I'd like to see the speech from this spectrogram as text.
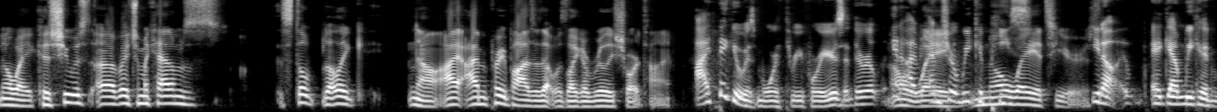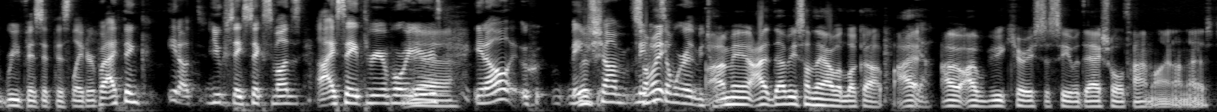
no way because she was uh, Rachel McAdams still like no I I'm pretty positive that was like a really short time I think it was more three, four years. There, were, you no know, I'm, way I'm sure we could. no piece, way it's years You know, again, we could revisit this later, but I think you know, you say six months, I say three or four years. You know, maybe There's- Sean, maybe somebody- somewhere in between. I mean, I, that'd be something I would look up. I, Yeah. I I would be curious to see what the actual timeline on that is.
